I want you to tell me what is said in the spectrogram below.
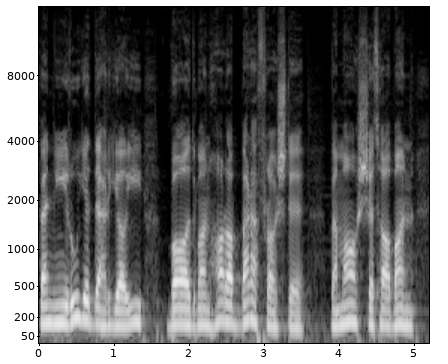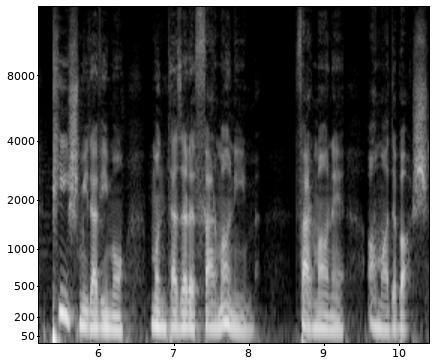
و نیروی دریایی بادبانها را برافراشته و ما شتابان پیش می و منتظر فرمانیم. فرمان آماده باش.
